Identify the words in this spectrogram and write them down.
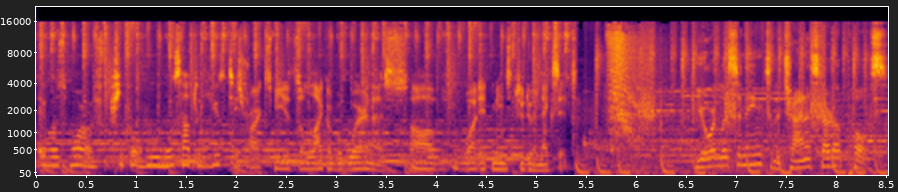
It was more of people who knows how to use data. strikes me as the lack of awareness of what it means to do an exit. You're listening to the China Startup Pulse,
